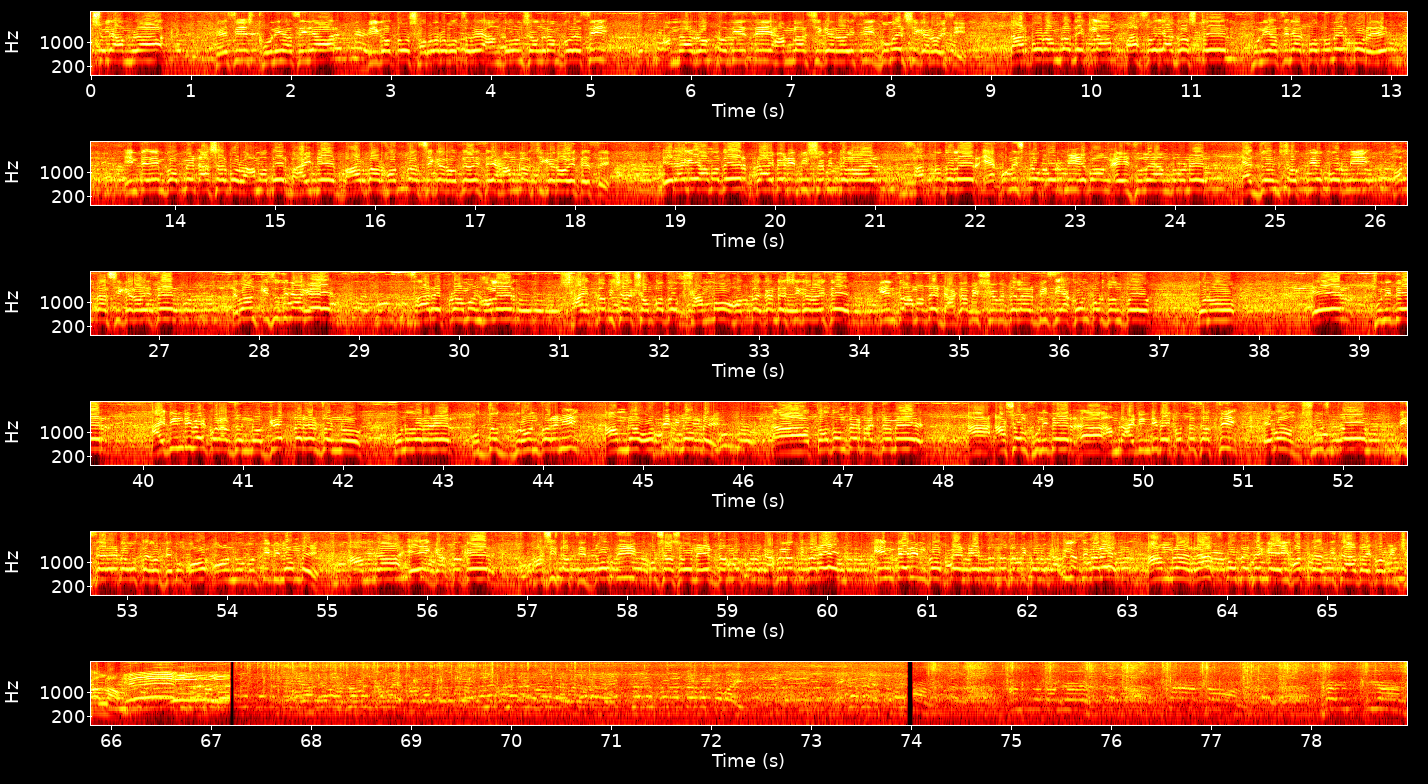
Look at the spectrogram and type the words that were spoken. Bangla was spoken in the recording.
আসলে আমরা ফেসিস্ট খনি হাসিনার বিগত সতেরো বছরে আন্দোলন সংগ্রাম করেছি। আমরা রক্ত দিয়েছি, হামলার শিকার হয়েছি, গুমের শিকার হয়েছি। তারপর আমরা দেখলাম পাঁচই আগস্টের খুনি হাসিনার পতনের পরে ইন্টারিম গভর্নমেন্ট আসার পর আমাদের ভাইদের বারবার হত্যার শিকার হতে হয়েছে, হামলার শিকার হইতেছে। এর আগে আমাদের প্রাইভেট বিশ্ববিদ্যালয়ের ছাত্র দলের একনিষ্ঠ কর্মী এবং এই জুলাই আন্দোলনের একজন সক্রিয় কর্মী হত্যার শিকার হয়েছেন এবং কিছুদিন আগে স্যার এফ রহমান হলের সাহিত্য বিষয়ক সম্পাদক সাম্য হত্যাকাণ্ডের শিকার হয়েছে। কিন্তু আমাদের ঢাকা বিশ্ববিদ্যালয়ের বিসি এখন পর্যন্ত কোনো এর খুনিদের আইডেন্টিফাই করার জন্য, গ্রেপ্তারের জন্য আমরা অতি বিলম্বে তদন্তের মাধ্যমে আসল খুনিদের আমরা আইডেন্টিফাই করতে চাচ্ছি এবং সুষ্ঠু বিচারের ব্যবস্থা করছি এবং অনুমতি বিলম্বে আমরা এই ঘাতকের ফাঁসি চাচ্ছি যদি প্রশাসন এর জন্য কোনো গাফিলতি করে ইন্টারিম গভর্নমেন্ট এর জন্য যদি কোনো গাফিলতি করে আমরা রাজপথে থেকে এই হত্যার বিচার আদায় করব ইনশাল্লাহ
